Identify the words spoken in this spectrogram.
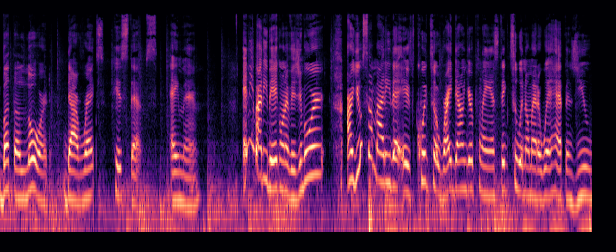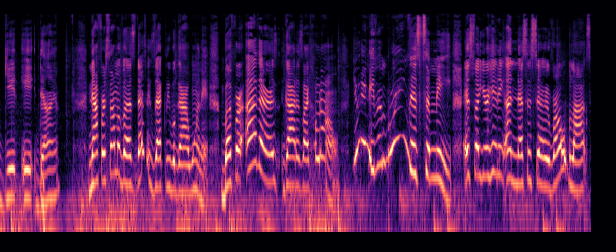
but the Lord directs his steps. Amen. Anybody big on a vision board? Are you somebody that is quick to write down your plan, stick to it no matter what happens, you get it done? Now, for some of us, that's exactly what God wanted. But for others, God is like, hold on, you didn't even bring this to me. And so you're hitting unnecessary roadblocks,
